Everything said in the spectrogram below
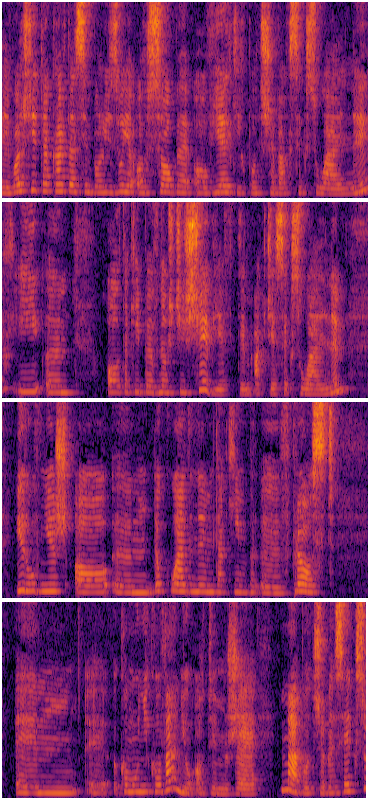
Y, właśnie ta karta symbolizuje osobę o wielkich potrzebach seksualnych i o takiej pewności siebie w tym akcie seksualnym i również o dokładnym takim y, wprost y, komunikowaniu o tym, że ma potrzebę seksu,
